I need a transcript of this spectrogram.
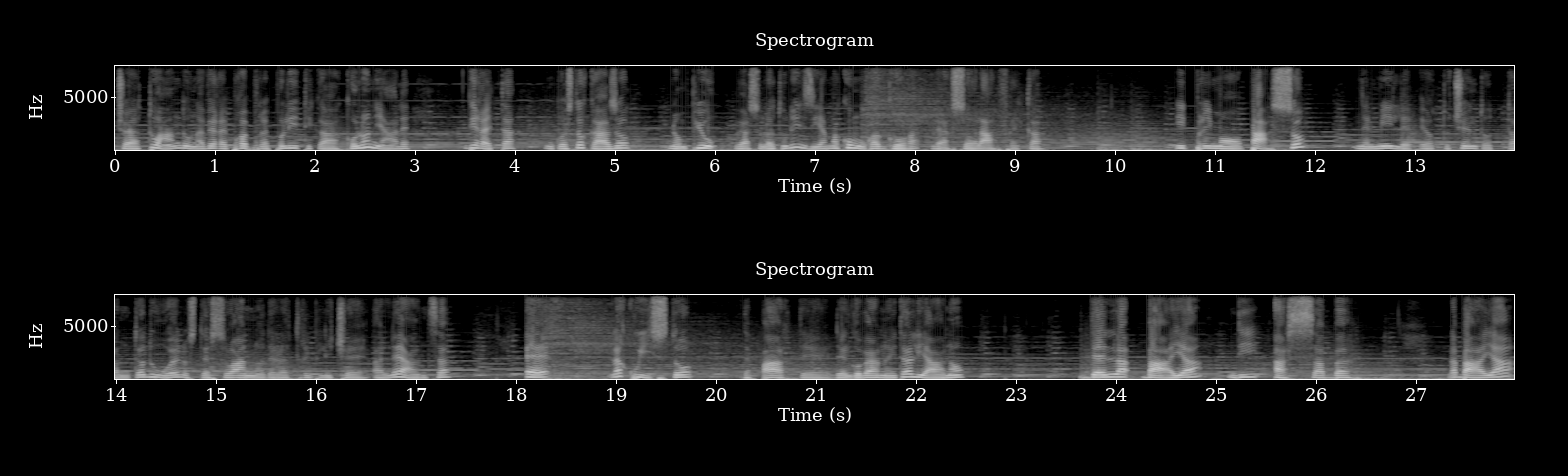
cioè attuando una vera e propria politica coloniale diretta in questo caso non più verso la Tunisia, ma comunque ancora verso l'Africa. Il primo passo, nel 1882, lo stesso anno della Triplice Alleanza, è l'acquisto da parte del governo italiano della baia di Assab. La baia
